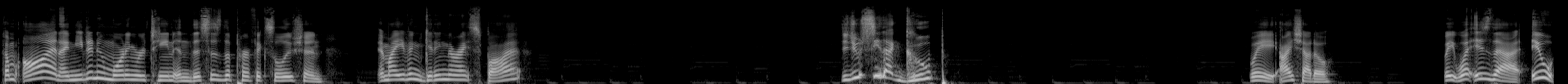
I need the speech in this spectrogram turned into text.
Come on, I need a new morning routine, and this is the perfect solution. Am I even getting the right spot? Did you see that goop? Wait, eyeshadow. Wait, what is that? Ew,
